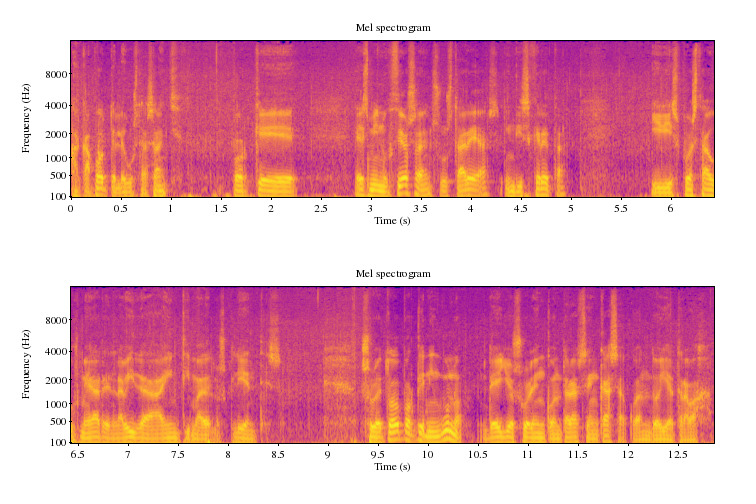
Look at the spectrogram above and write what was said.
A Capote le gusta Sánchez, porque es minuciosa en sus tareas, indiscreta y dispuesta a husmear en la vida íntima de los clientes. Sobre todo porque ninguno de ellos suele encontrarse en casa cuando ella trabaja.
